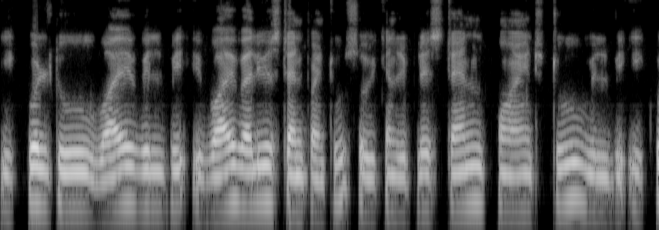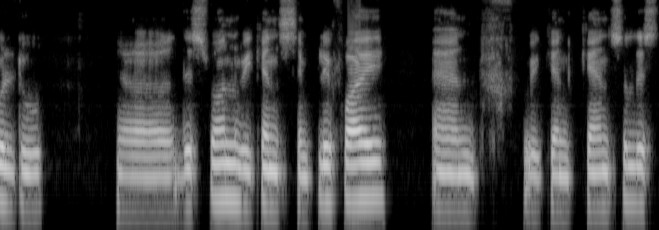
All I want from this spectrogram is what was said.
equal to y will be y value is 10.2 so we can replace 10.2 will be equal to uh, this one. We can simplify and we can cancel this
